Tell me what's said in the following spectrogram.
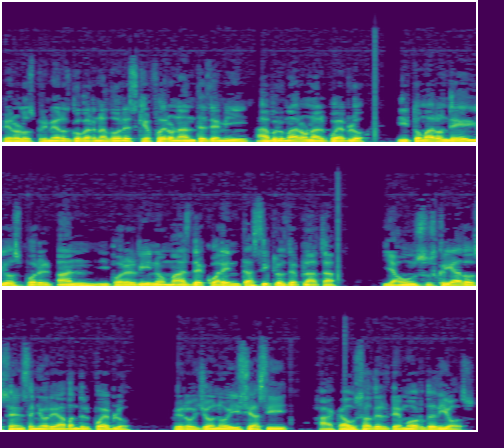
Pero los primeros gobernadores que fueron antes de mí abrumaron al pueblo, y tomaron de ellos por el pan y por el vino más de cuarenta ciclos de plata, y aun sus criados se enseñoreaban del pueblo, pero yo no hice así, a causa del temor de Dios.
